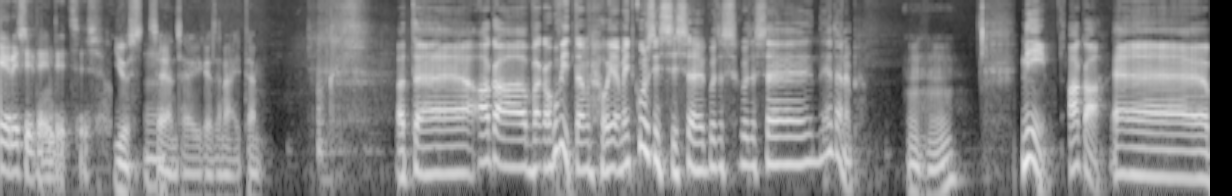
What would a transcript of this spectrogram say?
e-residendid siis. just see on see õige sõna, aitäh. vot aga väga huvitav, hoia meid kursis siis, kuidas, kuidas see edeneb Mm -hmm. nii, aga äh,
